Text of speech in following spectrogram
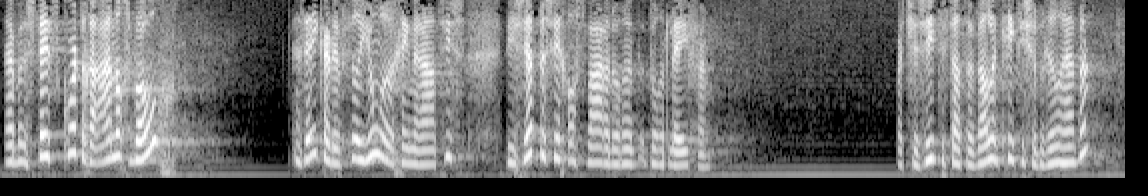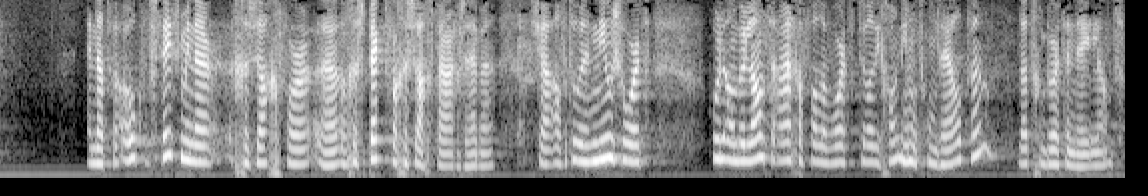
We hebben een steeds kortere aandachtsboog. En zeker de veel jongere generaties, die zeppen zich als het ware door het, door het leven. Wat je ziet is dat we wel een kritische bril hebben. En dat we ook steeds minder gezag voor, uh, respect voor gezagsdragers hebben. Als je af en toe in het nieuws hoort hoe een ambulance aangevallen wordt terwijl die gewoon iemand komt helpen, dat gebeurt in Nederland.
